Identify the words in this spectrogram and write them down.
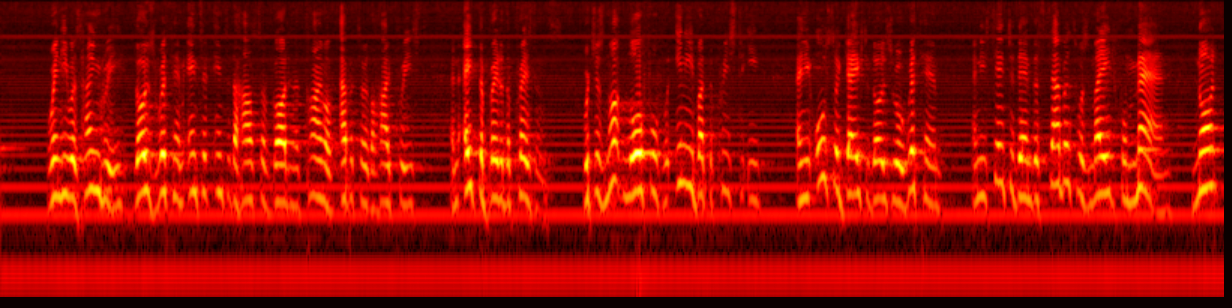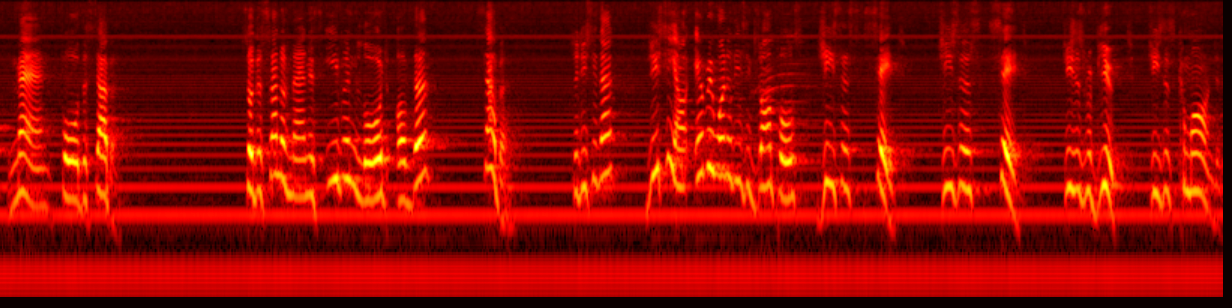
when he was hungry, those with him entered into the house of God in the time of Abiathar the high priest and ate the bread of the presence, which is not lawful for any but the priest to eat. And he also gave to those who were with him. And he said to them, The Sabbath was made for man, not man for the Sabbath. So the Son of Man is even Lord of the Sabbath. So do you see that? Do you see how every one of these examples Jesus said, Jesus said, Jesus rebuked, Jesus commanded?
